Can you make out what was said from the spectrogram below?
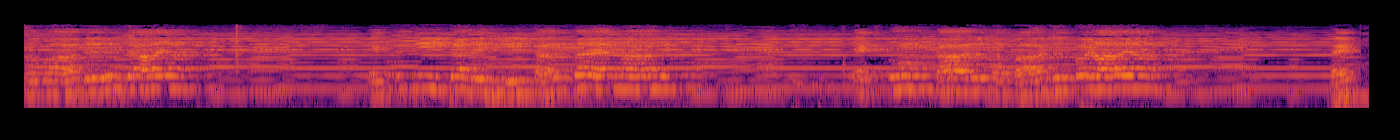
ਸਵਾਦ ਰਜਾਇਆ ਇੱਕ ਦੀ ਗੱਲ ਹੀ ਕਰਦਾ ਹੈ ਨਾਨਕ, ਇੱਕ ਓੰਕਾਰ ਦਾ ਪਾਠ ਪੜਾਇਆ। ਬੈਠ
